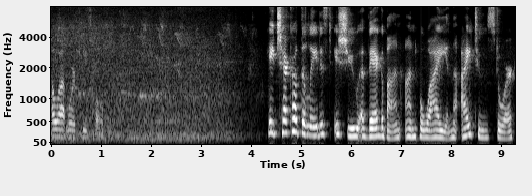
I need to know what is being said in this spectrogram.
a lot more peaceful. Hey, check out the latest issue of Vagabond on Hawaii in the iTunes store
